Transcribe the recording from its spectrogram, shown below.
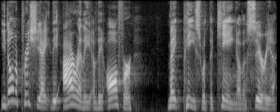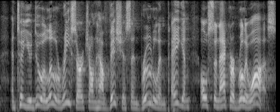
You don't appreciate the irony of the offer, make peace with the king of Assyria, until you do a little research on how vicious and brutal and pagan old Sennacherib really was.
